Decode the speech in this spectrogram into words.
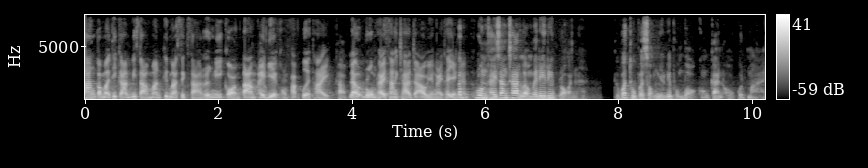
ตั้งกรรมาธิการวิสามันขึ้นมาศึกษาเรื่องนี้ก่อนตามไอเดียของพักเพื่อไทยครับแล้วรวมไทยสร้างชาติจะเอาอยัางไงถ้าอย่างก็นั้น รวมไทยสร้างชาติเราไม่ได้รีบร้อนนะฮะ คือวัตถุประสงค์อย่างที่ผมบอกของการออกกฎหมาย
